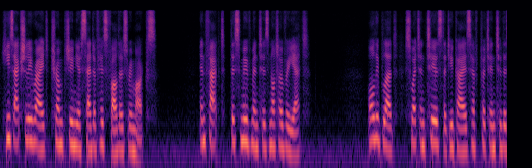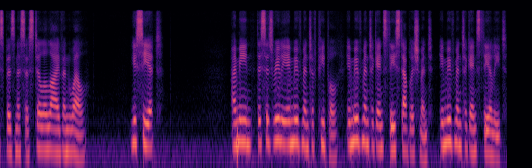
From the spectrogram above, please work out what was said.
He's actually right, Trump Jr. said of his father's remarks. In fact, this movement is not over yet. All the blood, sweat, and tears that you guys have put into this business are still alive and well. You see it? I mean, this is really a movement of people, a movement against the establishment, a movement against the elite.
